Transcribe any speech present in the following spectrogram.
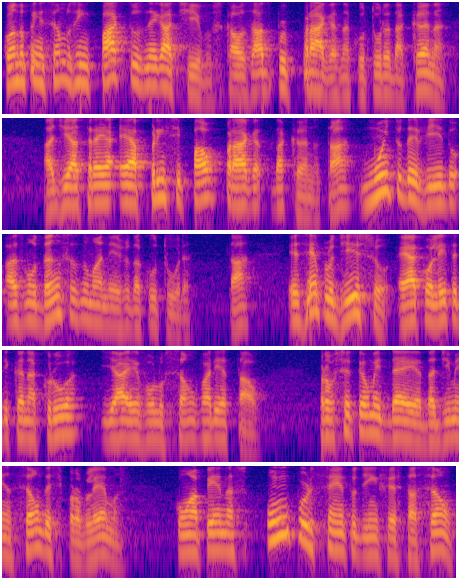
Quando pensamos em impactos negativos causados por pragas na cultura da cana, a diatreia é a principal praga da cana, tá? Muito devido às mudanças no manejo da cultura, tá? Exemplo disso é a colheita de cana crua e a evolução varietal. Para você ter uma ideia da dimensão desse problema, com apenas 1% de infestação,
